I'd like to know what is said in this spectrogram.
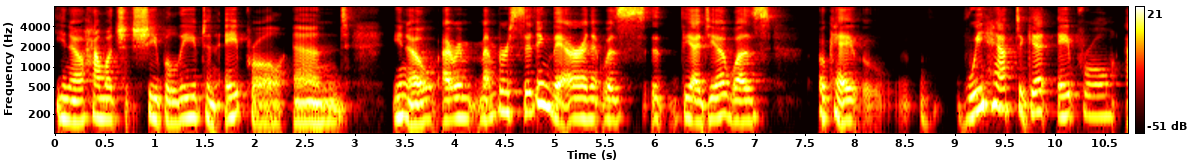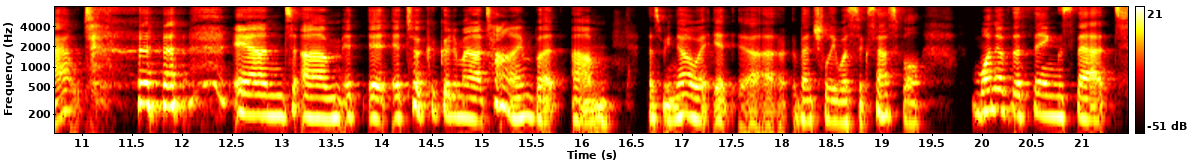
you know, how much she believed in April. And, you know, I remember sitting there and it was the idea was, okay, we have to get April out. and um, it, it, it, took a good amount of time, but um, as we know, it, it uh, eventually was successful. One of the things that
